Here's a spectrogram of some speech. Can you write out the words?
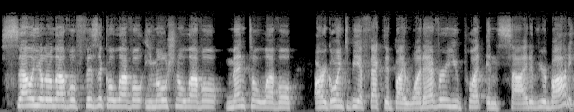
cellular level, physical level, emotional level, mental level are going to be affected by whatever you put inside of your body.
